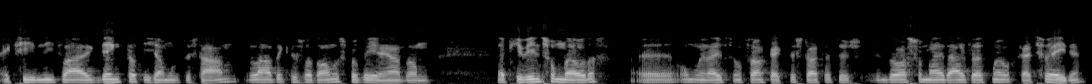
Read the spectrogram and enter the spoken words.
ik zie hem niet waar ik denk dat hij zou moeten staan. Laat ik eens wat anders proberen. Ja, dan heb je winst om nodig om in eventueel Frankrijk te starten. Dus dat was voor mij de uitwedmogelijkheid Zweden.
